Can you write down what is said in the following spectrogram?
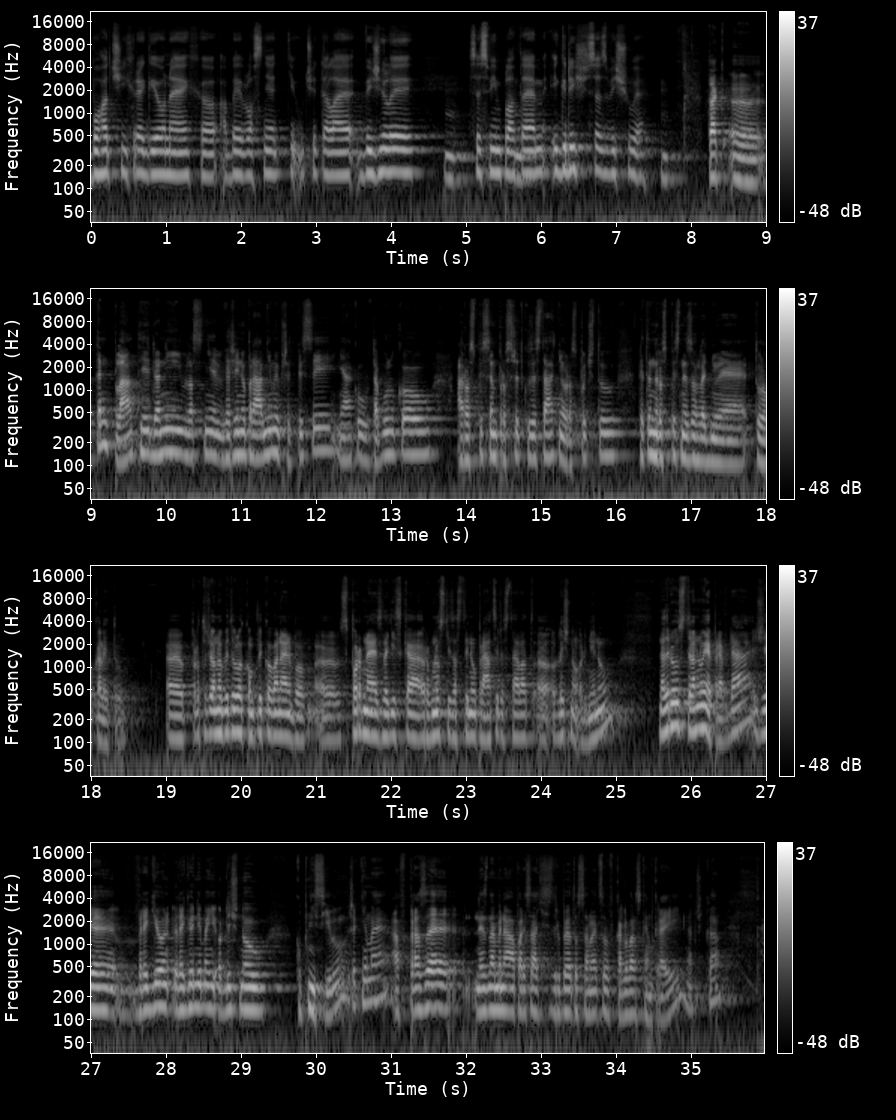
bohatších regionech, eh, aby vlastně ti učitelé vyžili hmm. se svým platem, hmm. i když se zvyšuje. Hmm. Tak eh, ten plat je daný vlastně veřejnoprávními předpisy, nějakou tabulkou a rozpisem prostředku ze státního rozpočtu, kde ten rozpis nezohledňuje tu lokalitu. Eh, protože ono by to bylo komplikované nebo sporné z hlediska rovnosti za stejnou práci dostávat odlišnou odměnu. Na druhou stranu je pravda, že v region, regiony mají odlišnou kupní sílu, řekněme, a v Praze neznamená 50 tisíc hrubého to samé, co v Karlovarském kraji například.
